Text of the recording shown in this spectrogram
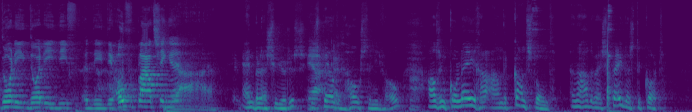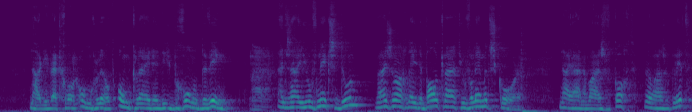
door die, door die, die, die, die overplaatsingen... Ja, ja. En blessures. Je Ja, speelde het hoogste niveau. Ah. Als een collega aan de kant stond en dan hadden wij spelerstekort. Nou, die werd gewoon omgeluld, omkleden. Die begon op de wing. Nou ja. En dan zei je, hoeft niks te doen. Wij zorgen dat je de bal krijgt, je hoeft alleen maar te scoren. Nou ja, dan waren ze verkocht. Dan waren ze ook lid.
